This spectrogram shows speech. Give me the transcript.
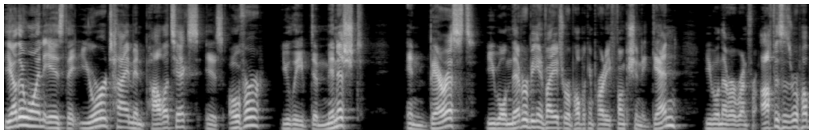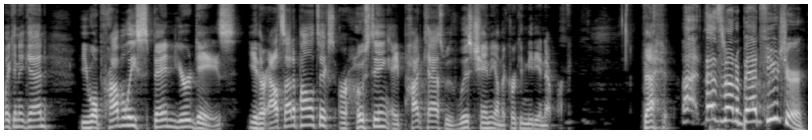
The other one is that your time in politics is over. You leave diminished, embarrassed. You will never be invited to a Republican Party function again. You will never run for office as a Republican again. You will probably spend your days either outside of politics or hosting a podcast with Liz Cheney on the Crooked Media Network. That Uh, that's not a bad future.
